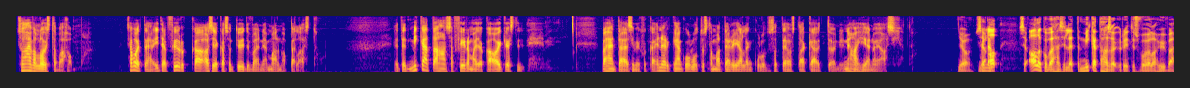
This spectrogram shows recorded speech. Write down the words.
Se on aivan loistava homma. Sä voit tehdä itse fyrkkaa, asiakas on tyytyväinen ja maailma pelastuu. Et, et mikä tahansa firma, joka oikeasti vähentää esimerkiksi vaikka energiankulutusta, materiaalien kulutusta, tehostaa käyttöön, niin ne on hienoja asioita. Joo, se, Minä- al- se alkoi vähän silleen, että mikä tahansa yritys voi olla hyvä,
